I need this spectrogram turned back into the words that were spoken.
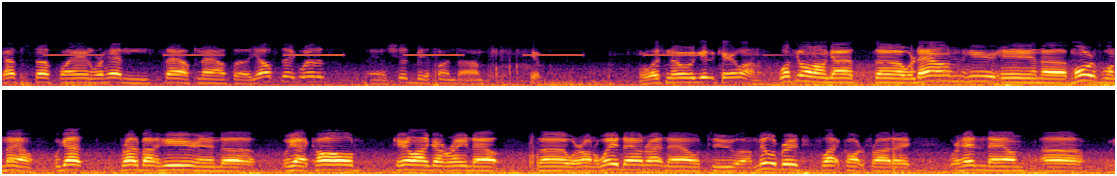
got some stuff planned. We're heading south now, so y'all stick with us, and it should be a fun time. Yep. We'll let you know when we get to Carolina. What's going on, guys? So, we're down here in uh, Mooresville now. We got right about here, and uh, we got called. Carolina got rained out. So we're on our way down right now to uh, Millbridge Flat Cart Friday. We're heading down. Uh, We,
